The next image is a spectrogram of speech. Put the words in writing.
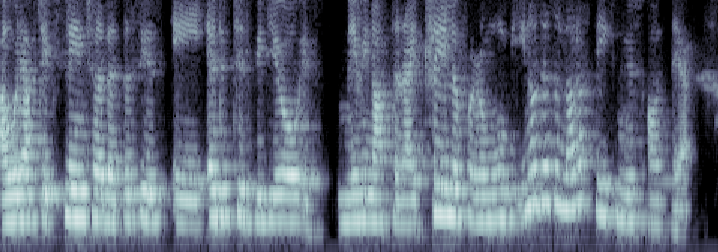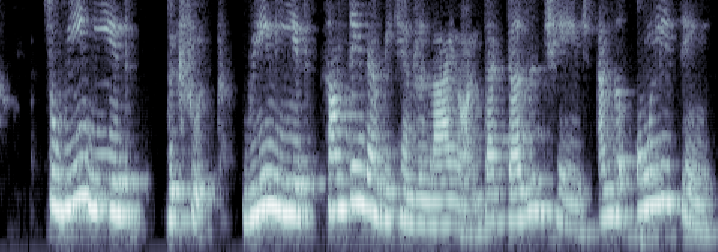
I would have to explain to her that this is a edited video. It's maybe not the right trailer for a movie. You know, there's a lot of fake news out there. So we need the truth. We need something that we can rely on that doesn't change. And the only thing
